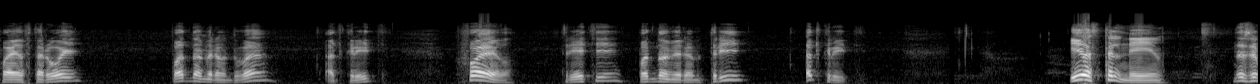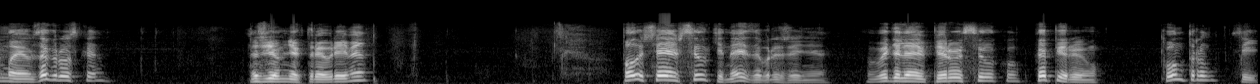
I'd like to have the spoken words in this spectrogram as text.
Файл второй под номером 2. Открыть. Файл третий под номером 3. Открыть. И остальные. Нажимаем загрузка. Ждем некоторое время. Получаем ссылки на изображение. Выделяем первую ссылку, копируем Ctrl-C.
